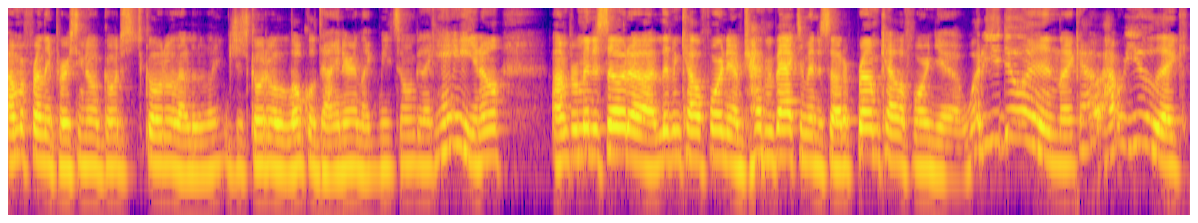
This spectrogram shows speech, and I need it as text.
I'm a friendly person. You know, go just go to a just go to a local diner and like meet someone. Be like, hey, you know, I'm from Minnesota. I live in California. I'm driving back to Minnesota from California. What are you doing? Like, how how are you? Like,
